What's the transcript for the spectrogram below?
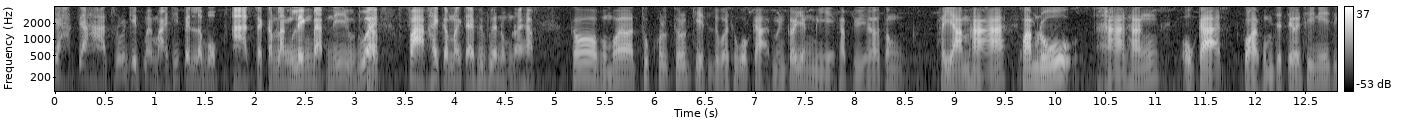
อยากจะหาธุรกิจใหม่ๆที่เป็นระบบอาจจะกำลังเล็งแบบนี้อยู่ด้วย ครับ ฝากให้กำลังใจเพื่อนๆผมหน่อยครับ ก็ผมว่าทุกธุรกิจหรือว่าทุกโอกาสมันก็ยังมีครับ อยู่ที่เราต้องพยายามหาความรู้ฮะหาทั้งโอกาสกว่าผมจะเจอที่นี้จ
